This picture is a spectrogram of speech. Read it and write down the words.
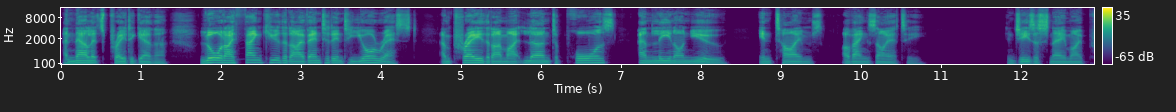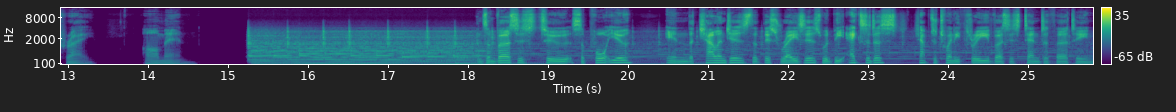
And now let's pray together. Lord, I thank you that I've entered into your rest and pray that I might learn to pause and lean on you in times of anxiety. In Jesus' name I pray. Amen. And some verses to support you in the challenges that this raises would be Exodus chapter 23, verses 10 to 13,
